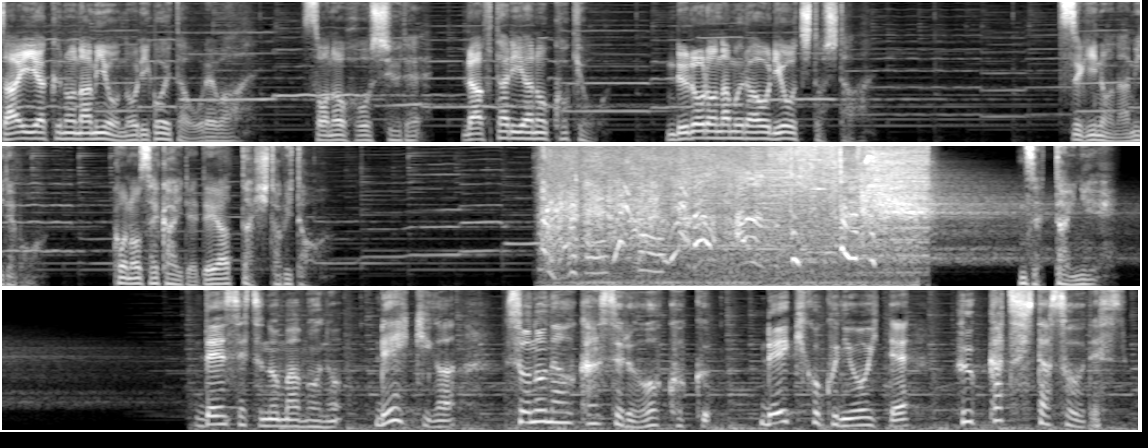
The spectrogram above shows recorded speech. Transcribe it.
最悪の波を乗り越えた俺はその報酬でラフタリアの故郷ルロロナ村を領地とした。次の波でもこの世界で出会った人々。絶対に。伝説の魔物霊気がその名を冠する王国霊気国において復活したそうです。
